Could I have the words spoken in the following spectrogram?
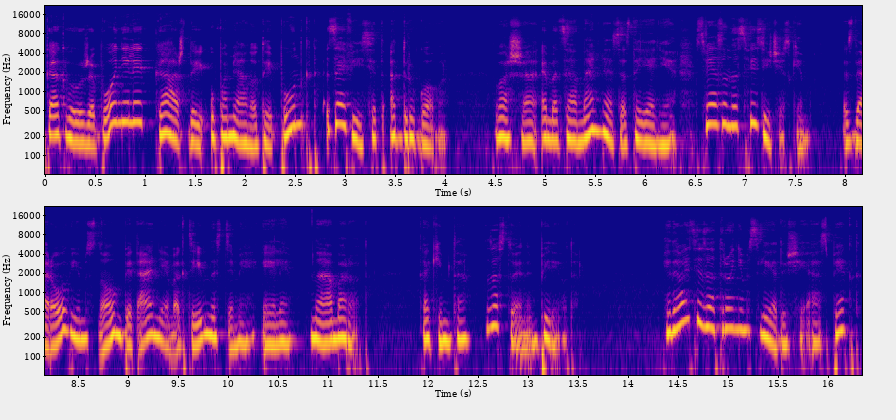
Как вы уже поняли, каждый упомянутый пункт зависит от другого. Ваше эмоциональное состояние связано с физическим – здоровьем, сном, питанием, активностями или, наоборот, каким-то застойным периодом. И давайте затронем следующий аспект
